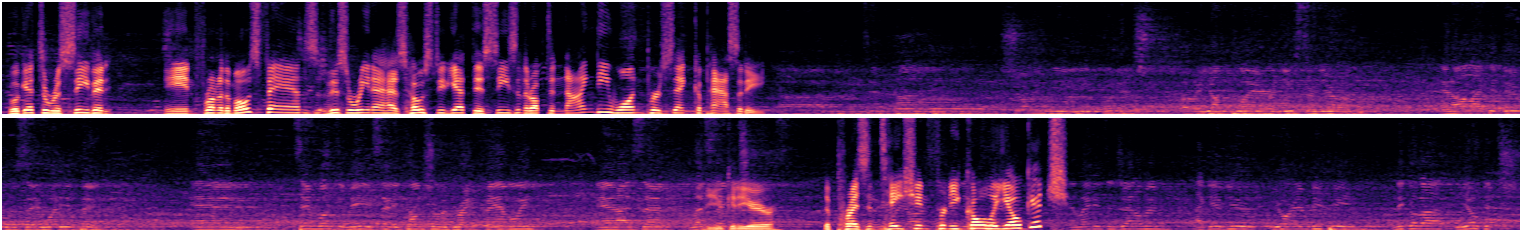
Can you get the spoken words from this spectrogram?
will get to receive it in front of the most fans this arena has hosted yet this season. They're up to 91% capacity. You could hear the presentation for Nikola Jokic. And ladies and gentlemen, I give you your MVP, Nikola Jokic.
